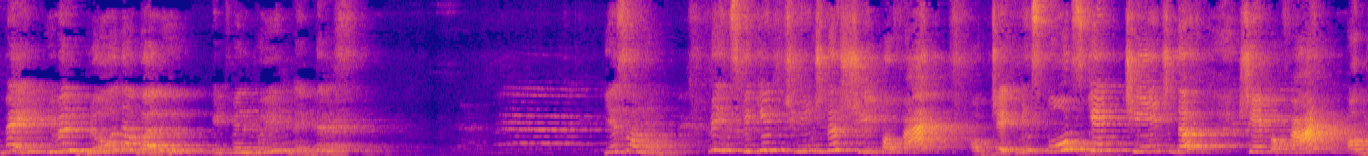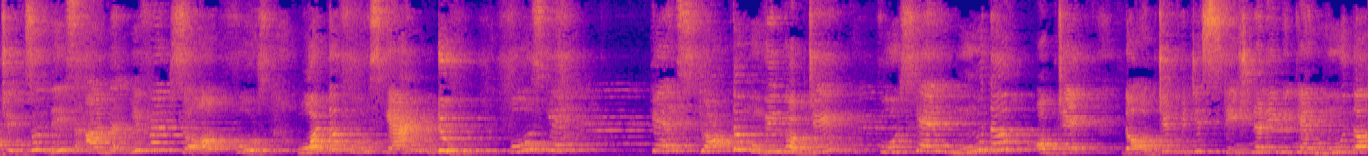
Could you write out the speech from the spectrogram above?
When you will blow the balloon it will be like this. Yes or no? Means we can change the shape of an object means force can change the shape of an object. So these are the effects of force. What the force can do? Force can can stop the moving object. Force can move the object. The object which is stationary we can move the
